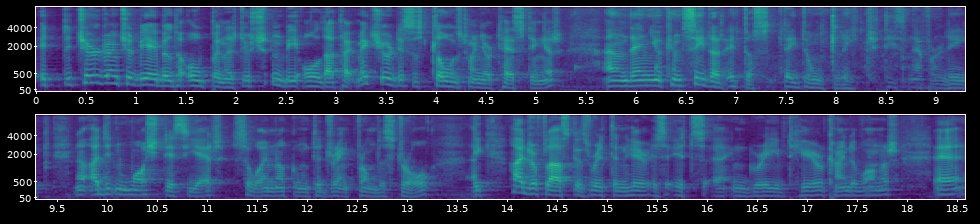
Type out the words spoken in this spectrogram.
it, the children should be able to open it. You shouldn't be all that tight. Make sure this is closed when you're testing it and then you can see that it does they don't leak. These never leak. Now I didn't wash this yet so I'm not going to drink from the straw. Hydro Flask is written here is it's uh, engraved here kind of on it. Uh,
